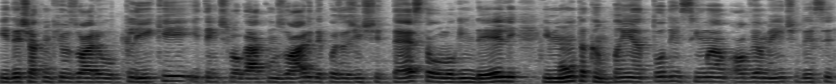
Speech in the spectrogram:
e deixar com que o usuário clique e tente logar com o usuário e depois a gente testa o login dele e monta a campanha toda em cima, obviamente, desse,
